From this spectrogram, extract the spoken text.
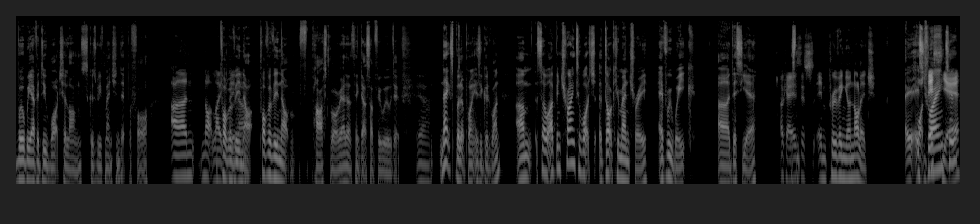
will we ever do watch-alongs? Because we've mentioned it before. Uh, not likely. Probably no. not. Probably not past Rory. I don't think that's something we will do. Yeah. Next bullet point is a good one. Um, so I've been trying to watch a documentary every week, uh, this year. Okay, It's- is this improving your knowledge? It's what trying this to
